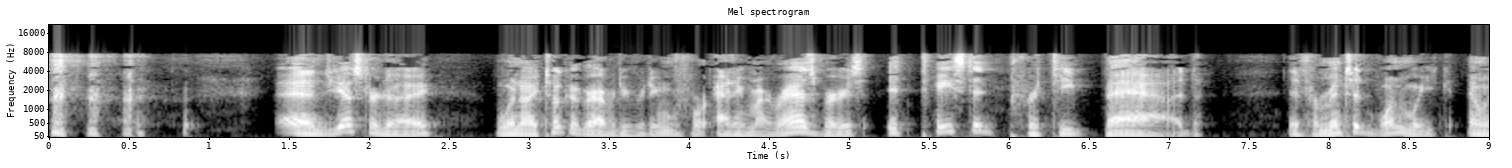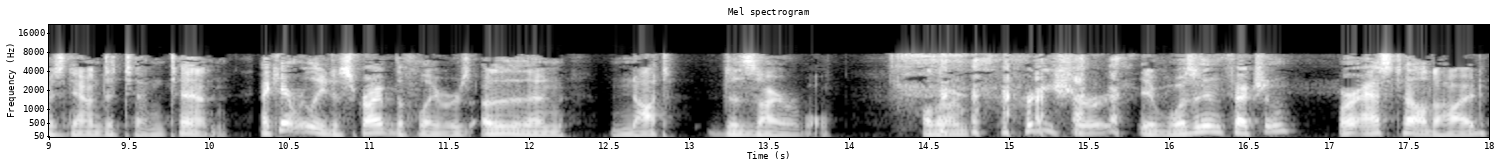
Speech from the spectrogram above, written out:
and yesterday, when I took a gravity reading before adding my raspberries, it tasted pretty bad. It fermented one week and was down to 1010. I can't really describe the flavors other than not desirable. Although I'm pretty sure it was an infection or acetaldehyde,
